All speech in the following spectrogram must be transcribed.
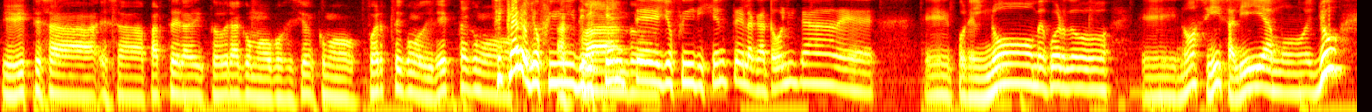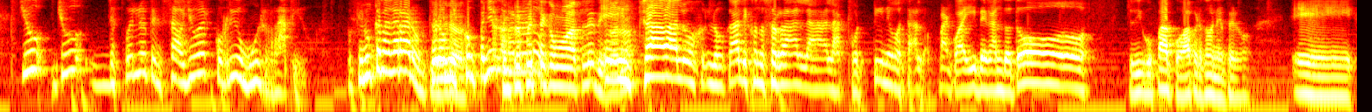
¿Y viste esa, esa parte de la dictadura como oposición como fuerte, como directa, como Sí, claro, yo fui actuando? dirigente, yo fui dirigente de la Católica de, eh, por el no, me acuerdo. no, sí, salíamos. Yo, yo, yo después lo he pensado, yo he corrido muy rápido. Porque nunca me agarraron, pero mis compañeros lo Siempre agarraron. fuiste como atlético, ¿no? Entraba a los locales cuando cerraban la- las cortinas, cuando estaban los pacos ahí pegando todo. Yo digo Paco, ah, perdone, pero. eh,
